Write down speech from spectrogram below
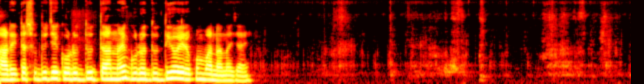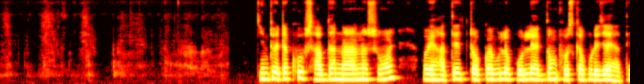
আর এটা শুধু যে গরুর দুধ তা নয়, গুঁড়োর দুধ দিয়েও এরকম বানানো যায়। কিন্তু এটা খুব সাবধান নাড়ানোর সময় ওই হাতের টপকাগুলো পড়লে একদম ফসকা পড়ে যায় হাতে।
